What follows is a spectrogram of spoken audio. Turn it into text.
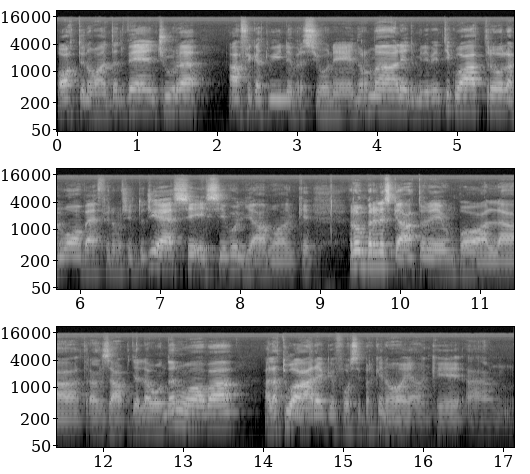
890 Adventure, Africa Twin versione normale 2024, la nuova F900 GS e se vogliamo anche rompere le scatole un po' alla Transalp della Honda nuova, alla Tuareg, forse perché no, e anche um,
